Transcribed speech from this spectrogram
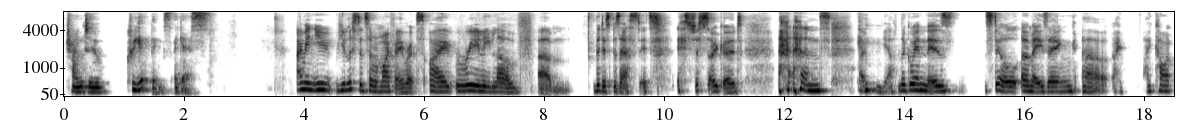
trying to create things, I guess. I mean, you you listed some of my favorites. I really love um, the Dispossessed. It's it's just so good, and um, yeah, Le Guin is still amazing. Uh, I I can't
